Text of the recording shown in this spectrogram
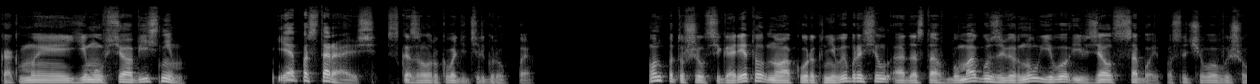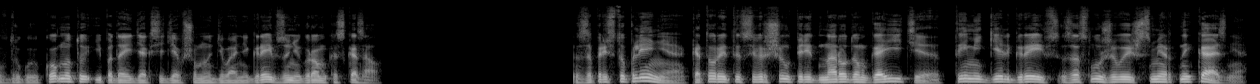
Как мы ему все объясним? Я постараюсь, сказал руководитель группы. Он потушил сигарету, но окурок не выбросил, а достав бумагу, завернул его и взял с собой, после чего вышел в другую комнату и, подойдя к сидевшему на диване Грейвзу, негромко сказал: за преступление, которое ты совершил перед народом Гаити, ты, Мигель Грейвс, заслуживаешь смертной казни.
